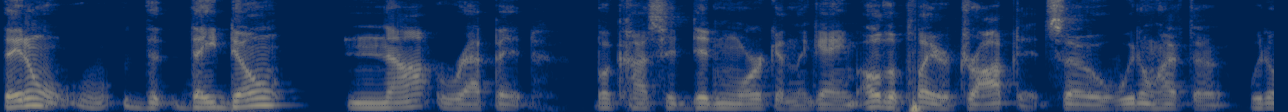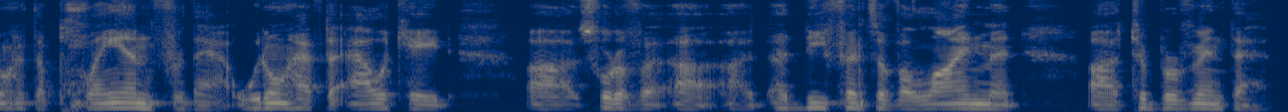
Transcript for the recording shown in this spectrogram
They don't. They don't not rep it because it didn't work in the game. Oh, the player dropped it, so we don't have to. We don't have to plan for that. We don't have to allocate uh, sort of a, a, a defensive alignment uh, to prevent that.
